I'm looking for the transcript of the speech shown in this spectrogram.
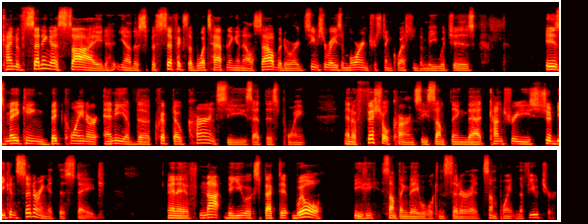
Kind of setting aside, you know, the specifics of what's happening in El Salvador, it seems to raise a more interesting question to me, which is is making Bitcoin or any of the cryptocurrencies at this point an official currency something that countries should be considering at this stage? And if not, do you expect it will be something they will consider at some point in the future?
